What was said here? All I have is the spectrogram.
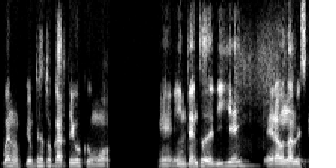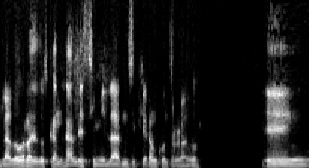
bueno, yo empecé a tocar, te digo, como eh, intento de DJ, era una mezcladora de dos canales, similar, ni siquiera un controlador. Eh,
